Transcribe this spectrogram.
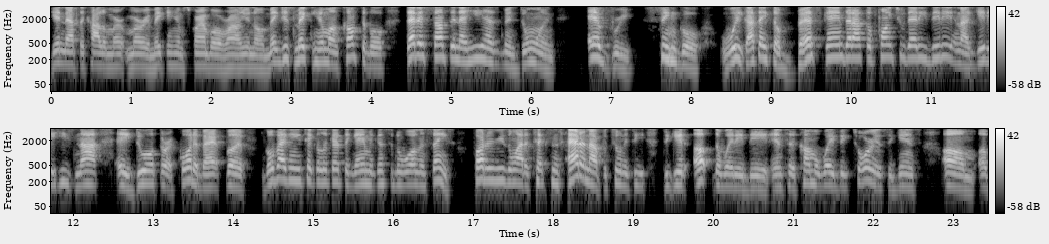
getting after Kyler Murray, making him scramble around, you know, make, just making him uncomfortable. That is something that he has been doing every single week. I think the best game that I could point to that he did it, and I get it, he's not a dual threat quarterback, but go back and you take a look at the game against the New Orleans Saints part of the reason why the Texans had an opportunity to get up the way they did and to come away victorious against um a,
